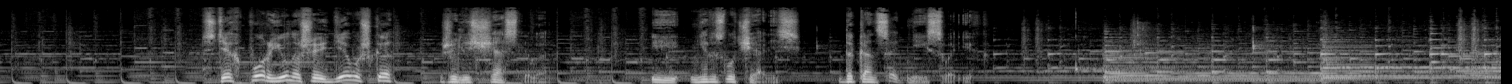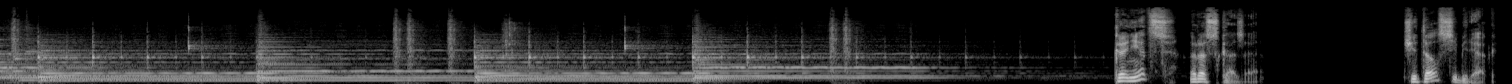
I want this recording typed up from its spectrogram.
С тех пор юноша и девушка жили счастливо и не разлучались до конца дней своих. Конец рассказа. Читал Сибиряк.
